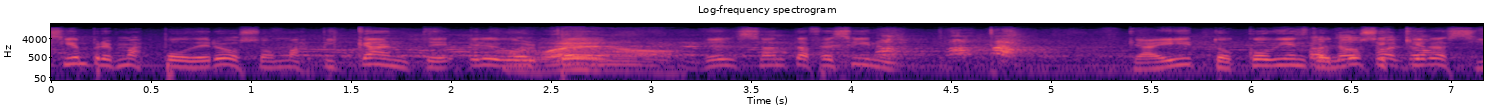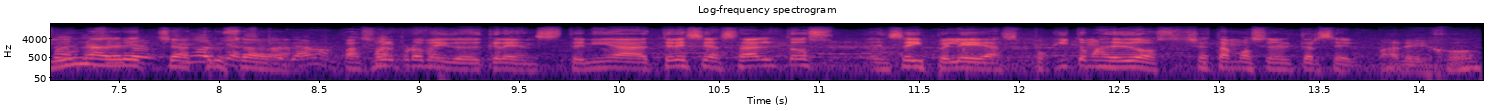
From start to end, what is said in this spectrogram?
siempre es más poderoso, más picante el golpeo bueno. del santafesino. Que ahí tocó bien con dos izquierdas y una derecha cruzada. Pasó el promedio de Krenz. Tenía 13 asaltos en 6 peleas, poquito más de 2. Ya estamos en el tercero. Parejo.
